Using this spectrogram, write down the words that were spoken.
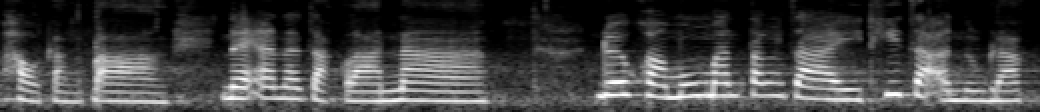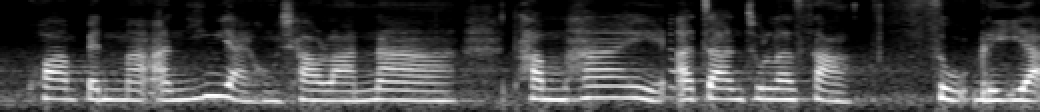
เผ่าต่างๆ ในอาณาจักรล้านนา ด้วยความมุ่งมั่นตั้งใจที่จะอนุรักษ์ความเป็นมาอันยิ่งใหญ่ของชาวล้านนาทำให้อาจารย์จุลศักดิ์สุริยะ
